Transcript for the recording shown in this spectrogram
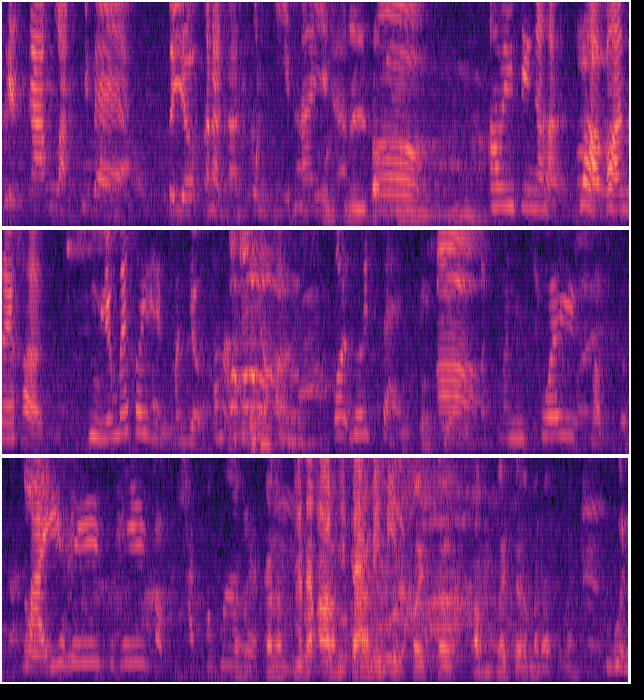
เสียงกล้ามหลังพี่แบร์อะ จะเยอะขนาดนั้นคนกรี๊ดให้อคนย่างเงี้ยกรี๊ดแบบเออือมเอาจริงๆอะค่ะสาบานเลยค่ะ หนูยังไม่เคยเห็นมันเยอะขนาดนี้อะค่ะ ว่าด้วยแสงสีเสียงอ่า มันช่วยแบบ light ให้ให้แบบชัดมากๆเลยการันตีแต่ว่าเอาที่แสงไม่มีเคยเจอเท่าที่เคยเจอมาแล้วใช่ไหม หุ่น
